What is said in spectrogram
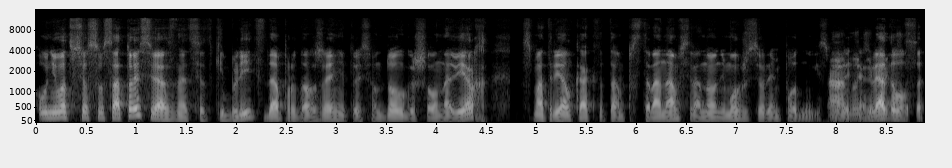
у, него все с высотой связано, это все-таки Блиц, да, продолжение, то есть он долго шел наверх, смотрел как-то там по сторонам, все равно он не мог же все время под ноги смотреть, ну, типа, оглядывался,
